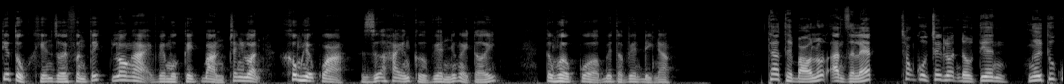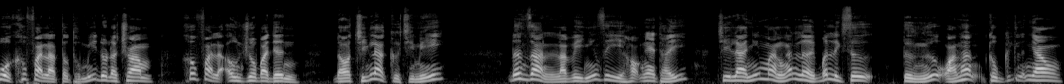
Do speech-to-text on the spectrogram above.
tiếp tục khiến giới phân tích lo ngại về một kịch bản tranh luận không hiệu quả giữa hai ứng cử viên những ngày tới. Tổng hợp của biên tập viên Đình Nam. Theo thời báo Los Angeles, trong cuộc tranh luận đầu tiên, người thua cuộc không phải là Tổng thống Mỹ Donald Trump, không phải là ông Joe Biden, đó chính là cử tri Mỹ. Đơn giản là vì những gì họ nghe thấy chỉ là những màn ngắt lời bất lịch sự, từ ngữ oán hận công kích lẫn nhau,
